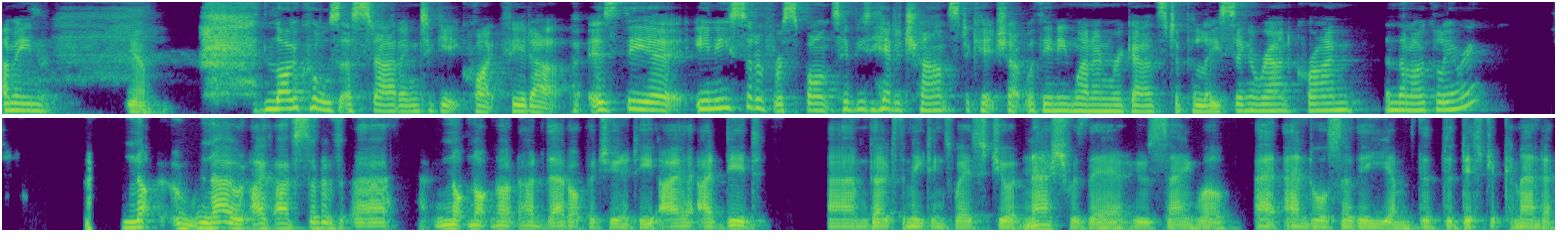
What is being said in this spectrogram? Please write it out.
I mean, yeah. Locals are starting to get quite fed up. Is there any sort of response? Have you had a chance to catch up with anyone in regards to policing around crime in the local area? No, no, I, have sort of uh, not not not had that opportunity. I, I did um, go to the meetings where Stuart Nash was there, who's saying, well, and also the, um, the, the district commander,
